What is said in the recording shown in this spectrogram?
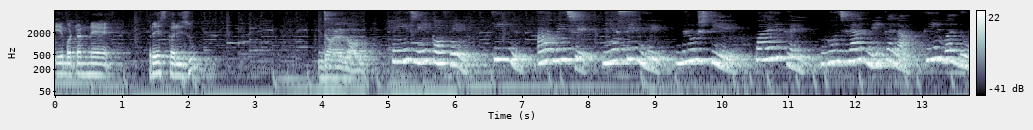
એ બટનને પ્રેસ કરીશું. પેજ એક ઓફ એ આવે છે. યસીન હે દૃષ્ટિએ. ગુજરાતની કલાથી વધુ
